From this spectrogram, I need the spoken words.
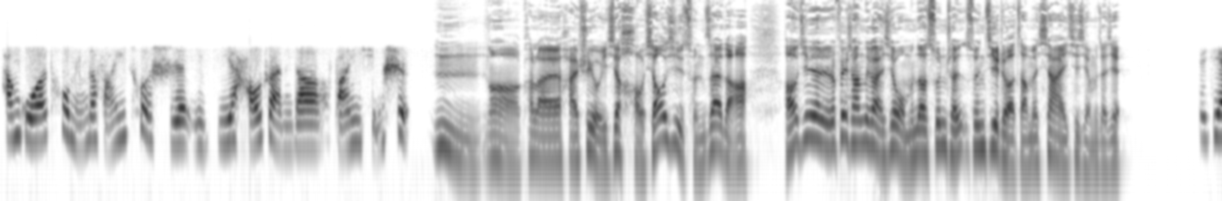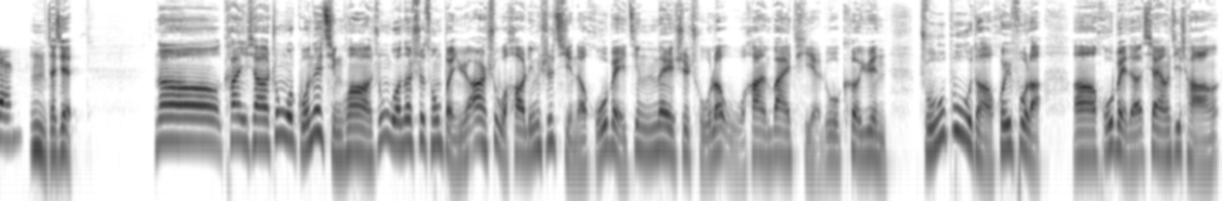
韩国透明的防疫措施以及好转的防疫形势。嗯啊，看来还是有一些好消息存在的啊。好，今天也是非常的感谢我们的孙晨孙记者，咱们下一期节目再见。再见。嗯，再见。那看一下中国国内情况啊，中国呢是从本月二十五号零时起呢，湖北境内是除了武汉外铁路客运逐步的恢复了啊，湖北的襄阳机场、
